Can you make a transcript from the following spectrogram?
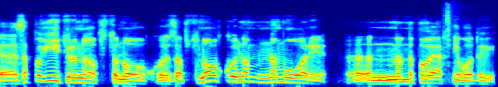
е, за повітряною обстановкою, за обстановкою на на морі, е, на, поверхні води.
